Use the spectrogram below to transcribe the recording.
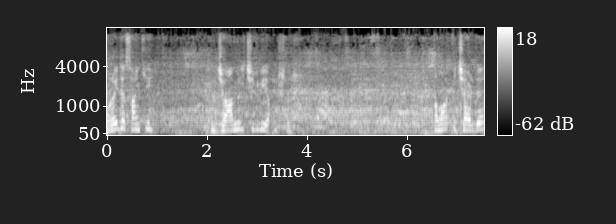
Burayı da sanki cami içi gibi yapmışlar. Ama içeride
